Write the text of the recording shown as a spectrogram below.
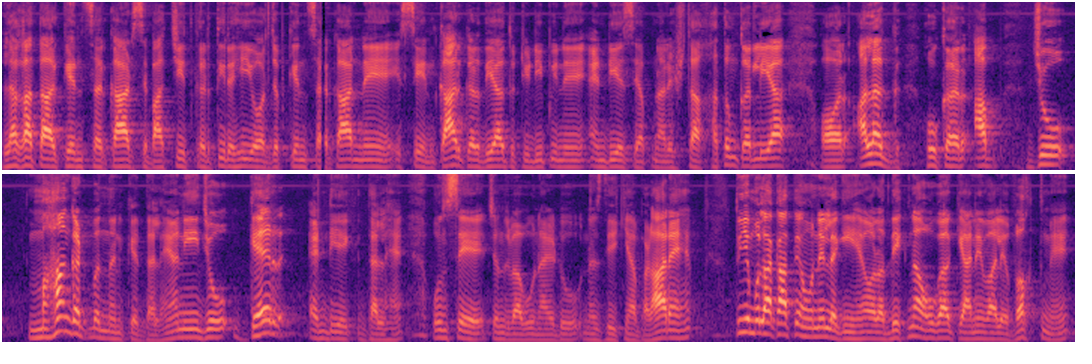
लगातार केंद्र सरकार से बातचीत करती रही और जब केंद्र सरकार ने इससे इनकार कर दिया तो टीडीपी ने एनडीए से अपना रिश्ता ख़त्म कर लिया और अलग होकर अब जो महागठबंधन के दल हैं, यानी जो गैर एनडीए दल हैं, उनसे चंद्रबाबू नायडू नज़दीकियाँ बढ़ा रहे हैं। तो ये मुलाकातें होने लगी हैं और देखना होगा कि आने वाले वक्त में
